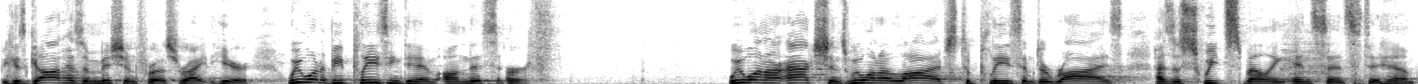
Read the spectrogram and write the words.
Because God has a mission for us right here. We want to be pleasing to Him on this earth. We want our actions, we want our lives to please Him, to rise as a sweet smelling incense to Him.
